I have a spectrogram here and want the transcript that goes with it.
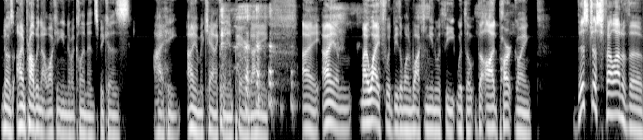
knows I'm probably not walking into McLendon's because I I am mechanically impaired. I I I am my wife would be the one walking in with the with the the odd part going, this just fell out of the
